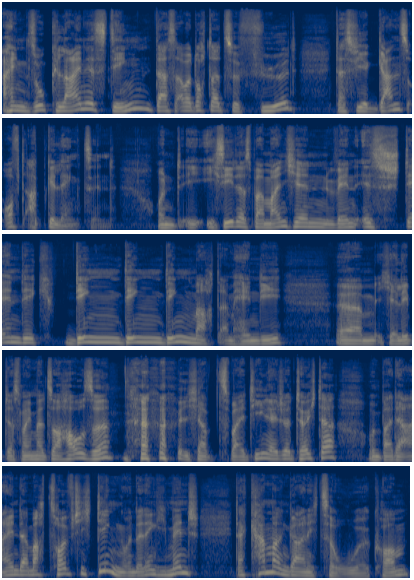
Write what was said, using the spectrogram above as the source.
ein so kleines Ding, das aber doch dazu führt, dass wir ganz oft abgelenkt sind. Und ich sehe das bei manchen, wenn es ständig Ding, Ding, Ding macht am Handy. Ähm, ich erlebe das manchmal zu Hause. ich habe zwei Teenager-Töchter und bei der einen, da macht es häufig Ding. Und da denke ich, Mensch, da kann man gar nicht zur Ruhe kommen.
